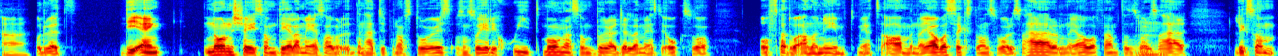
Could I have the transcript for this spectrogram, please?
Ja. och du vet, det är en, någon tjej som delar med sig av den här typen av stories och sen så är det skitmånga som börjar dela med sig också, ofta då anonymt med att ah, men när jag var 16 så var det så här och när jag var 15 så var det så här. Liksom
